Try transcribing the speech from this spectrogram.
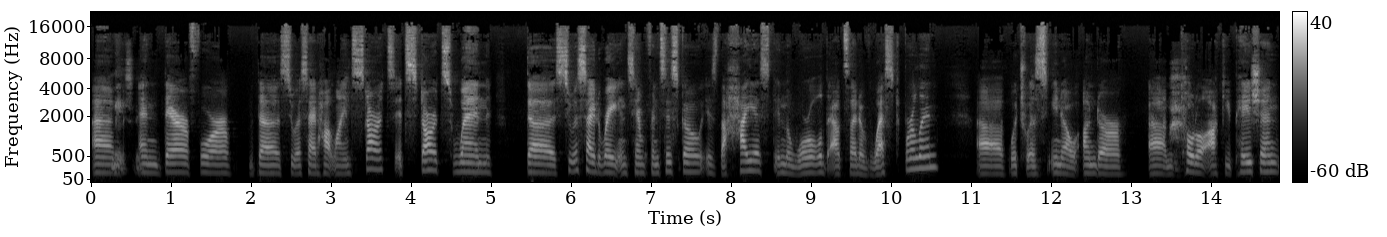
Um, and therefore, the suicide hotline starts. It starts when the suicide rate in San Francisco is the highest in the world outside of West Berlin, uh, which was, you know, under um, total occupation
